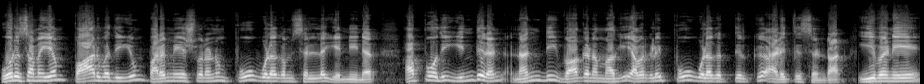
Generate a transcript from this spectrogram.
ஒரு சமயம் பார்வதியும் பரமேஸ்வரனும் பூ உலகம் செல்ல எண்ணினர். அப்போது இந்திரன் நந்தி வாகனமாகி அவர்களை பூ உலகத்திற்கு அழைத்து சென்றான். இவனே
